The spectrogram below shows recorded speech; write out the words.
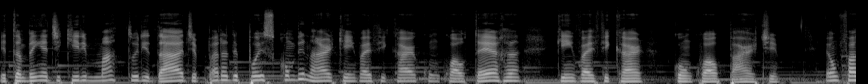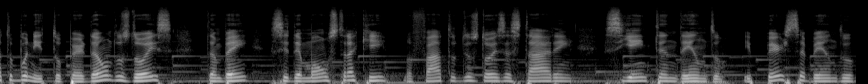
e também adquire maturidade para depois combinar quem vai ficar com qual terra, quem vai ficar com qual parte é um fato bonito. O perdão dos dois também se demonstra aqui, no fato de os dois estarem se entendendo e percebendo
